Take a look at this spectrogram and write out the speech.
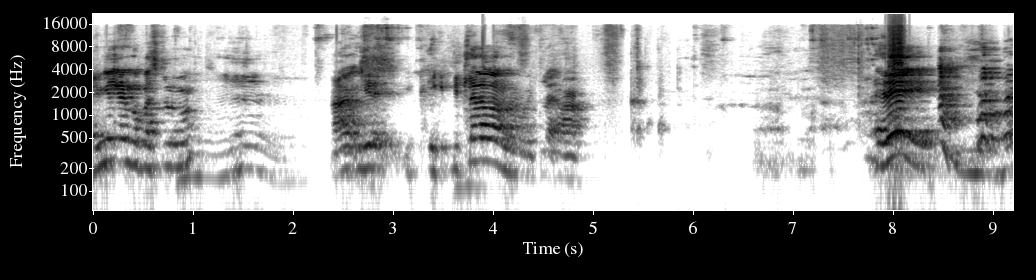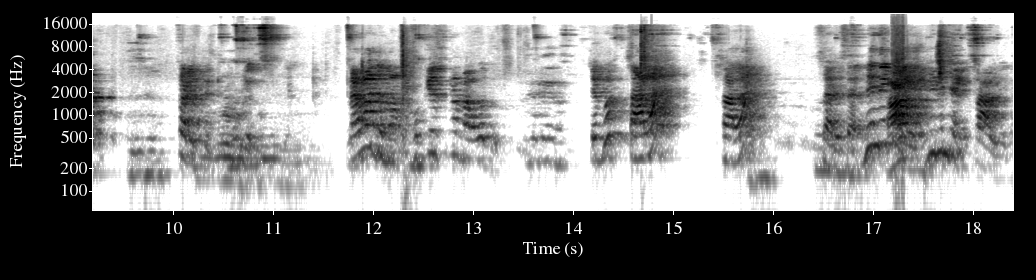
ఎంగిల్ ఫస్ట్ నువ్వు? ఇట్లా. రావాలి ఇట్లా. అరే నవ్వద్దు మా బుక్ వేసుకున్నా నవ్వద్దు. చెప్పు చాలా? చాలా? సరే సరే. నేను. తింటాను, నేను తింటాను చాలు ఇక.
